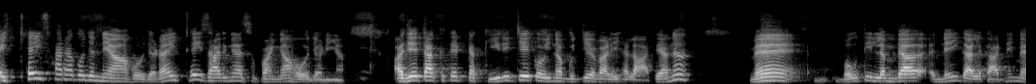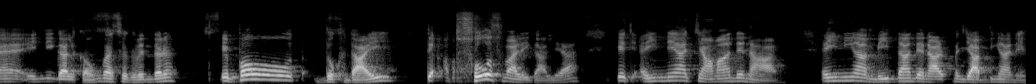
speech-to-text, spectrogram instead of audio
ਇੱਥੇ ਹੀ ਸਾਰਾ ਕੁਝ ਨਿਆਂ ਹੋ ਜਾਣਾ, ਇੱਥੇ ਹੀ ਸਾਰੀਆਂ ਸਫਾਈਆਂ ਹੋ ਜਾਣੀਆਂ। ਅਜੇ ਤੱਕ ਤੇ ਟੱਕੀ ਰਿਚੇ ਕੋਈ ਨਾ ਬੁੱਝੇ ਵਾਲੀ ਹਾਲਾਤ ਆ ਨਾ। ਮੈਂ ਬਹੁਤੀ ਲੰਬਾ ਨਹੀਂ ਗੱਲ ਕਰਨੀ, ਮੈਂ ਇੰਨੀ ਗੱਲ ਕਹੂੰਗਾ ਸੁਖਵਿੰਦਰ ਇਹ ਬਹੁਤ ਦੁਖਦਾਈ ਤੇ ਅਫਸੋਸ ਵਾਲੀ ਗੱਲ ਆ ਕਿ ਇੰਨਿਆਂ ਚਾਵਾਂ ਦੇ ਨਾਲ, ਇੰਨੀਆਂ ਉਮੀਦਾਂ ਦੇ ਨਾਲ ਪੰਜਾਬੀਆਂ ਨੇ,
